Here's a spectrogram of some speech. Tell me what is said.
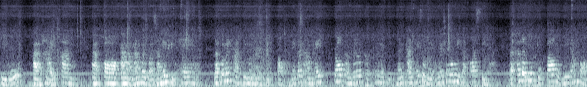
ผิวหายคัน แต่พอการอาบน้ำบ่อยๆจะให้ผิวแห้ง แล้วก็ไม่ทานตีมันติดต่อนี่ก็จะทำให้โรคกำเริบเกิดขึ้นมาอีกนั้นการใช้สูบเหลวไม่ใช่ว่ามีแต่ข้อเสีย แต่ถ้าเลือกไม่ถูกต้องมีน้ำหอม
